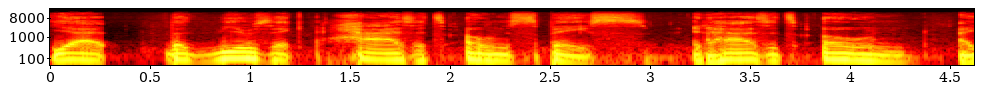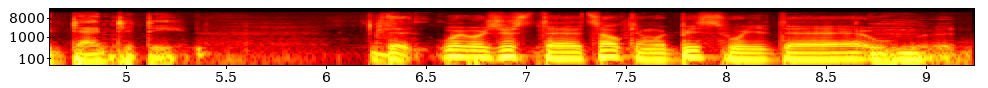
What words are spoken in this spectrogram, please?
yet the music has its own space. It has its own identity. The, We were just uh, talking with Bisweed uh, Mm-hmm.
